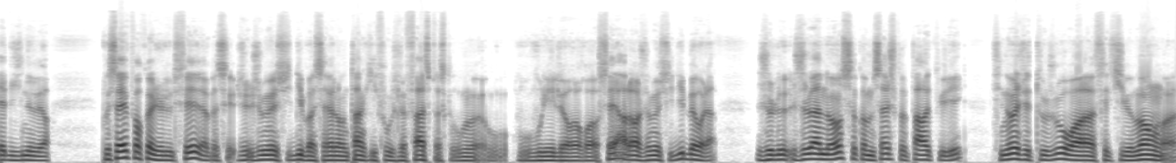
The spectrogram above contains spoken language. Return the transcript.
à 19h. Vous savez pourquoi je le fais Parce que je, me suis dit, bah, ça fait longtemps qu'il faut que je le fasse parce que vous, voulez le refaire. Alors je me suis dit, ben voilà, je l'annonce comme ça, je ne peux pas reculer. Sinon, j'ai toujours, euh, effectivement, euh,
